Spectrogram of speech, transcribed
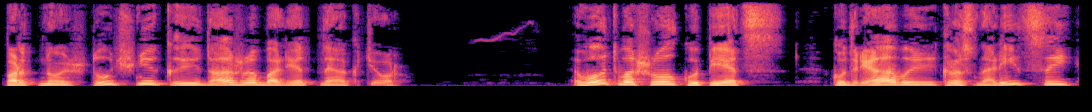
портной штучник и даже балетный актер. Вот вошел купец, кудрявый, краснолицый,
